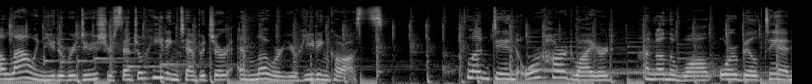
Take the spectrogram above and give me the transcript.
allowing you to reduce your central heating temperature and lower your heating costs. Plugged in or hardwired, hung on the wall, or built in,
